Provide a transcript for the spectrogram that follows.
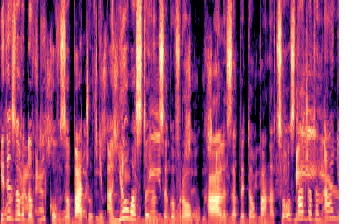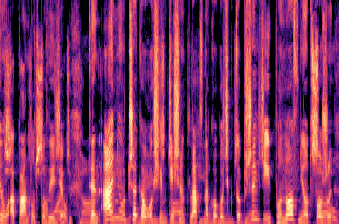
Jeden z ornowników zobaczył w nim anioła stojącego w rogu. Kal zapytał pana, co oznacza ten anioł, a pan odpowiedział, ten anioł czekał 80 lat na kogoś, kto przyjdzie i ponownie otworzy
